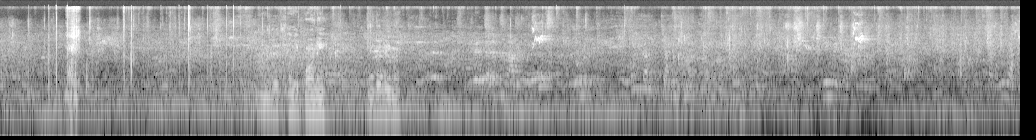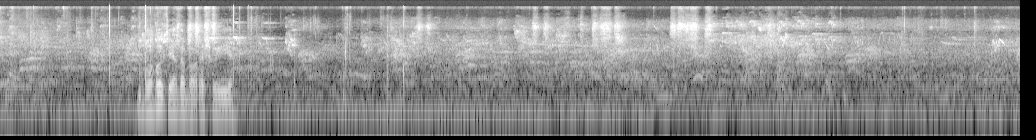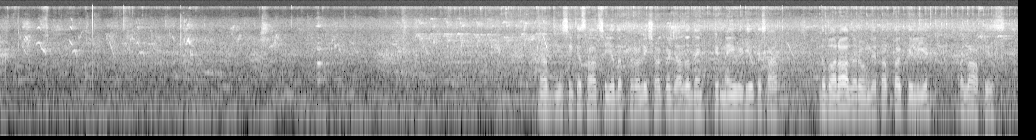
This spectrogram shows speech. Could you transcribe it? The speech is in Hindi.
देखें जी पानी गली में। बहुत ज़्यादा बारिश हुई है। जी इसी के साथ सैयद अख्तर अली शाह को इजाज़त दें, फिर नई वीडियो के साथ दोबारा हाज़िर होंगे, तब तक के लिए अल्लाह हाफिज़।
